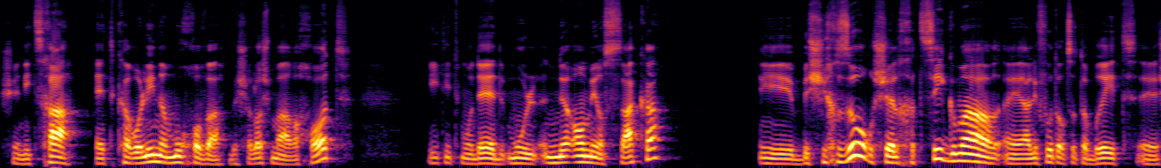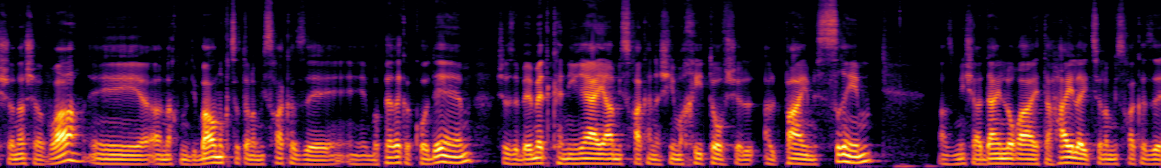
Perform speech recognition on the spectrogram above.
שניצחה את קרולינה מוכובה בשלוש מערכות היא תתמודד מול נעמי אוסאקה בשחזור של חצי גמר אה, אליפות הברית אה, שנה שעברה, אה, אנחנו דיברנו קצת על המשחק הזה בפרק הקודם, שזה באמת כנראה היה המשחק הנשים הכי טוב של 2020, אז מי שעדיין לא ראה את ה highlights של המשחק הזה,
